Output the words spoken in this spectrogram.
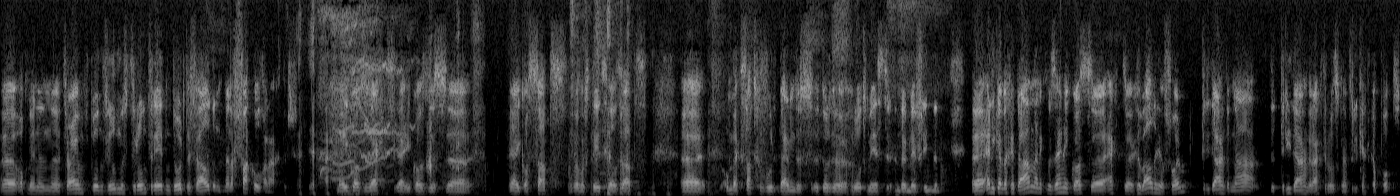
uh, op mijn uh, Triumph Bonneville moest rondrijden door de velden met een fakkel van achter. Maar ik was dus echt, ja, ik was dus, uh, ja, ik was zat. Ik was nog steeds heel zat. omdat ik zat gevoerd ben, dus door de grootmeester en door mijn vrienden. en ik heb dat gedaan en ik moet zeggen, ik was echt geweldig in vorm. Drie dagen daarna, de drie dagen erachter was ik natuurlijk echt kapot.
